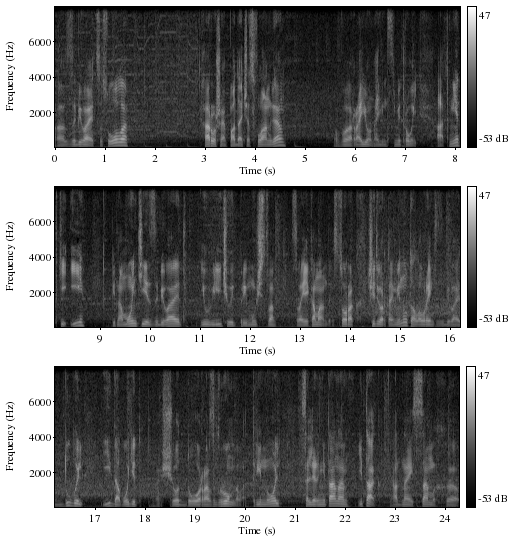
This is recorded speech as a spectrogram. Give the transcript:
а, забивает Сосуола. Хорошая подача с фланга в район 11-метровой отметки. И Пинамонти забивает и увеличивает преимущество своей команды. 44 минута, Лауренти забивает дубль и доводит счет до разгромного. 3-0 Салернитана. Итак, одна из самых э,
